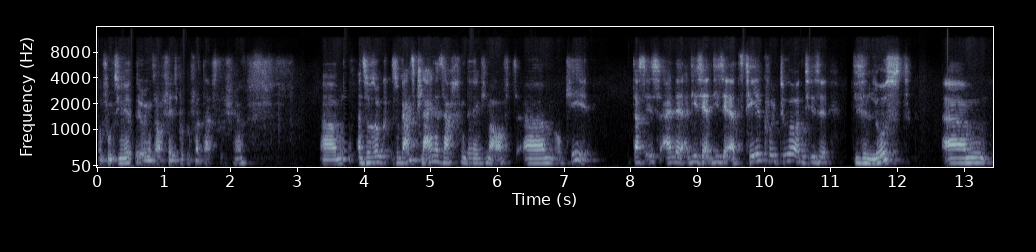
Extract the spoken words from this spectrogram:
und funktioniert übrigens auf Facebook fantastisch. Ja. Ähm, also so, so, ganz kleine Sachen denke ich mir oft, ähm, okay, das ist eine, diese, diese Erzählkultur und diese, diese Lust, ähm,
